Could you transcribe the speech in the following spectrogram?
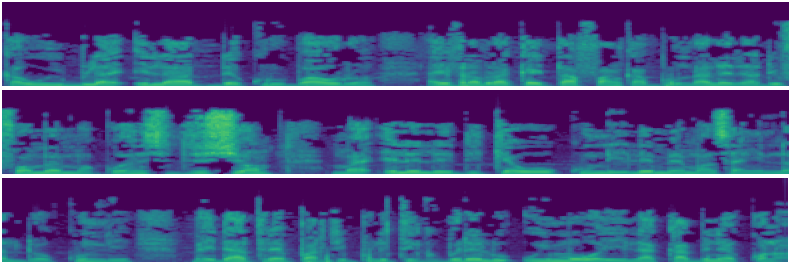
ka u bila i la dɛkurubaw dɔ a ye fana bara ka i ta fan ka bonda le la di fɔn bɛ ma constitution ma ele le di kɛ o kundi ile mɛ masaya ɲinina dɔ kundi ma i da tɛrɛ parti politique berelu u yi mɔgɔ i la kabinɛ kɔnɔ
